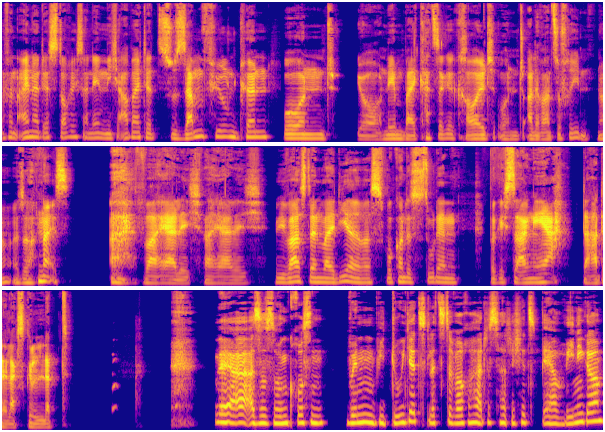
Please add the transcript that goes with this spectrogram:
von einer der Stories, an denen ich arbeite, zusammenführen können und ja, nebenbei Katze gekrault und alle waren zufrieden. Ne? Also nice. Ah, war herrlich, war herrlich. Wie war es denn bei dir? Was, wo konntest du denn wirklich sagen, ja, da hat der Lachs gelöppt? Naja, also so einen großen Win, wie du jetzt letzte Woche hattest, hatte ich jetzt eher weniger.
